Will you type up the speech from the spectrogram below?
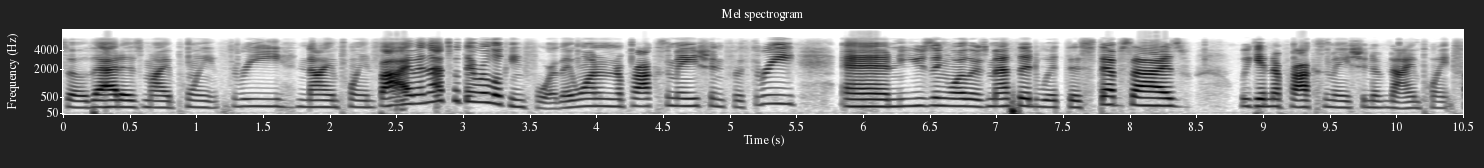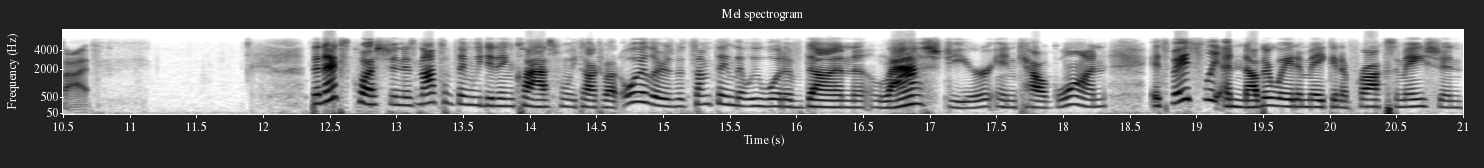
So that is my 0.3, 9.5, and that's what they were looking for. They wanted an approximation for 3, and using Euler's method with this step size, we get an approximation of 9.5. The next question is not something we did in class when we talked about Euler's, but something that we would have done last year in Calc 1. It's basically another way to make an approximation,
